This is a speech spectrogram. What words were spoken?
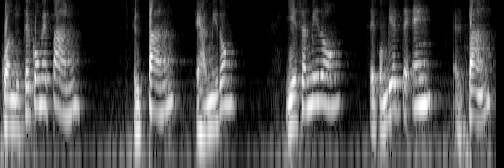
Cuando usted come pan, el pan es almidón y ese almidón se convierte en el pan,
